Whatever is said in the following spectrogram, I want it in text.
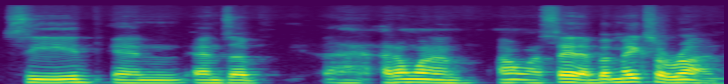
seed and ends up I don't want to. I don't want to say that, but makes a run.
